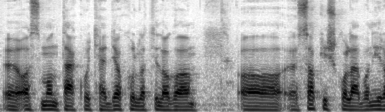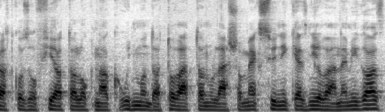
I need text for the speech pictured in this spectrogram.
azt mondták, hogy hát gyakorlatilag a, a szakiskolában iratkozó fiataloknak úgymond a továbbtanulása megszűnik, ez nyilván nem igaz,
